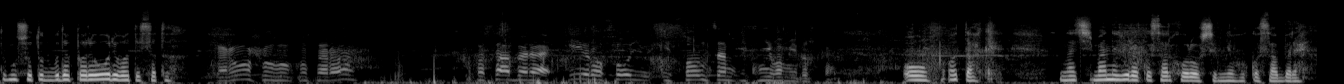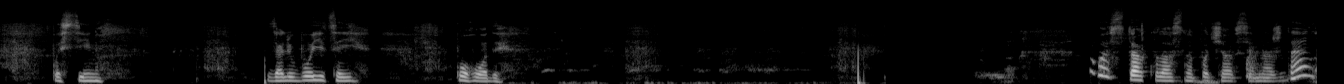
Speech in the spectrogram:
тому що тут буде переорюватися. То... Хорошого косара коса бере і росою, і сонцем, і снігом, і дощем. О, отак. Значить, в мене Юра косар хороший, в нього коса бере постійно. За любої цієї погоди. Ось так, власне, почався наш день.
